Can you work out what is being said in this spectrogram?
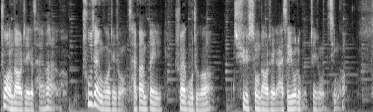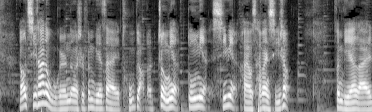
撞到这个裁判，出现过这种裁判被摔骨折去送到这个 ICU 的这种情况。然后其他的五个人呢是分别在图表的正面、东面、西面，还有裁判席上。分别来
